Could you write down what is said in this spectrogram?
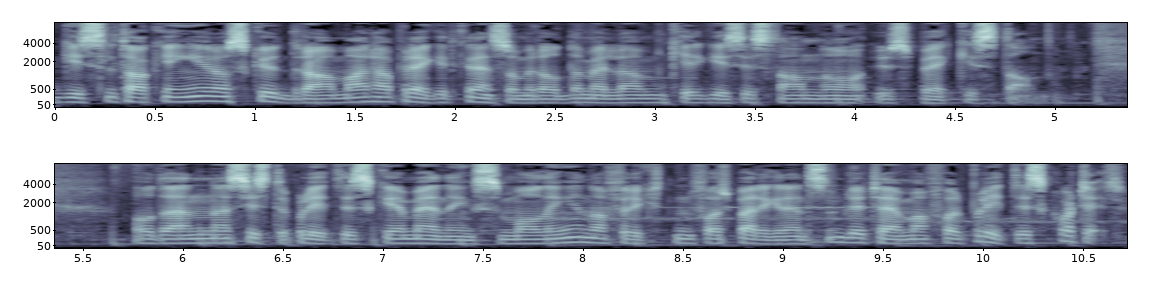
Gisseltakinger og skuddramaer har preget grenseområdet mellom Kirgisistan og Usbekistan. Og den siste politiske meningsmålingen og frykten for sperregrensen blir tema for Politisk kvarter.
